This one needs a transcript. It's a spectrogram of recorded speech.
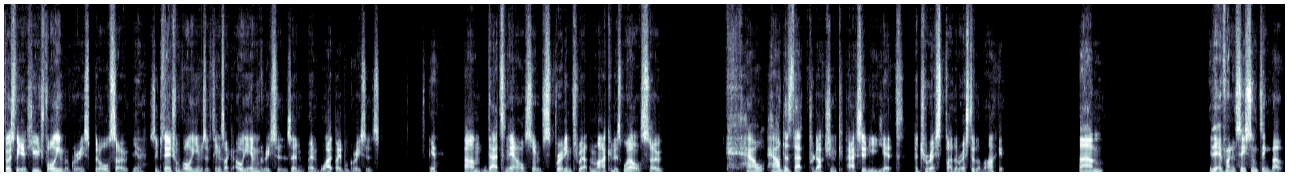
firstly a huge volume of grease, but also yeah. substantial volumes of things like OEM greases and, and white label greases. Yeah. Um, that's now sort of spreading throughout the market as well. So how how does that production capacity get addressed by the rest of the market? Um, if I can say something about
